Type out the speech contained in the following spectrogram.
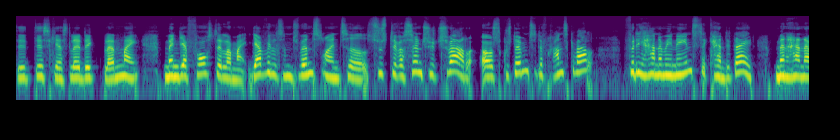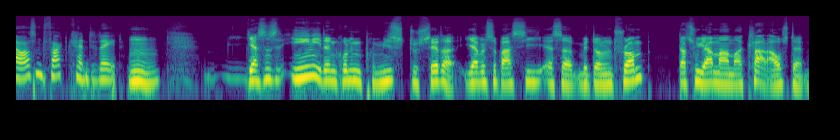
det, det skal jeg slet ikke blande mig i. Men jeg forestiller mig, jeg ville som venstreorienteret synes, det var sindssygt svært at skulle stemme til det franske valg, fordi han er min eneste kandidat, men han er også en fucked kandidat. Mm. Jeg er sådan set enig i den grundlæggende præmis, du sætter. Jeg vil så bare sige, altså med Donald Trump, der tog jeg meget, meget klart afstand.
